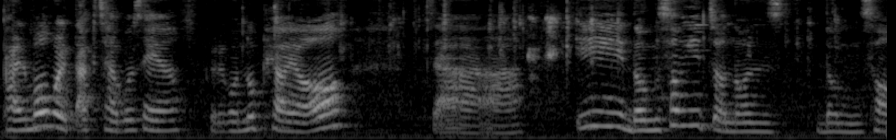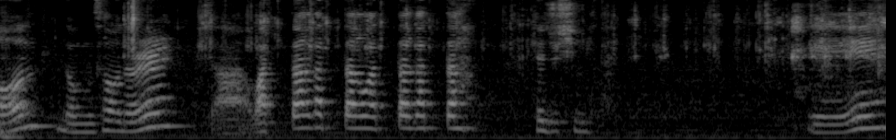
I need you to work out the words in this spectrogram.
발목을 딱 잡으세요. 그리고 눕혀요. 자, 이 능성 있죠? 능, 능선, 능선을 자 왔다 갔다 왔다 갔다 해주십니다. 예,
